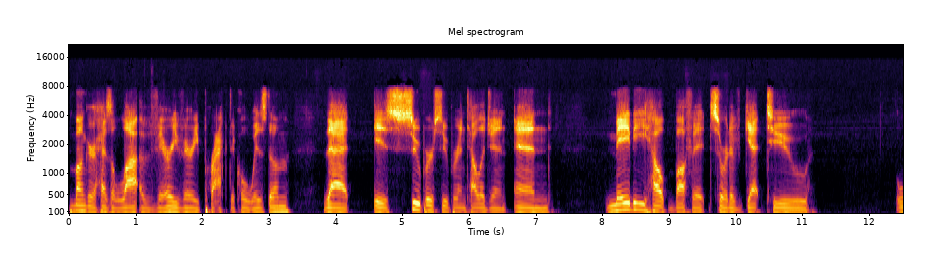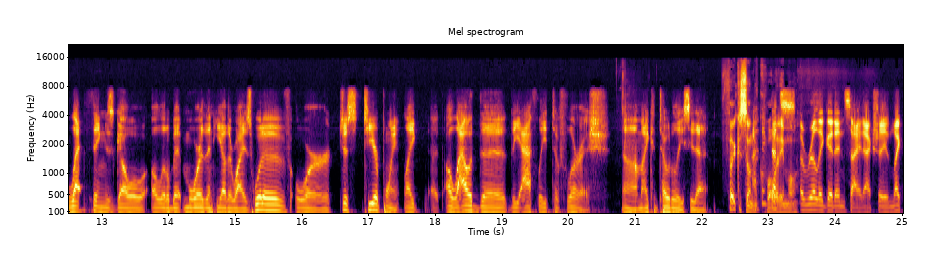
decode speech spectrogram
munger has a lot of very very practical wisdom that is super super intelligent and maybe help buffett sort of get to let things go a little bit more than he otherwise would have or just to your point like uh, allowed the the athlete to flourish um i could totally see that Focus on the I think quality that's more. a really good insight, actually. Like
